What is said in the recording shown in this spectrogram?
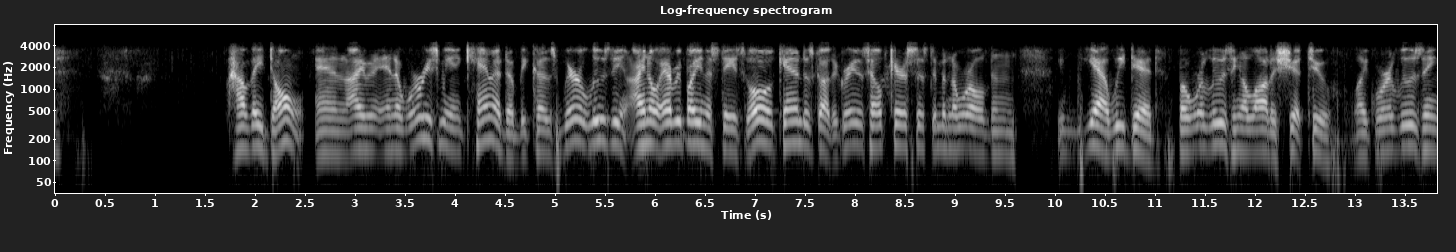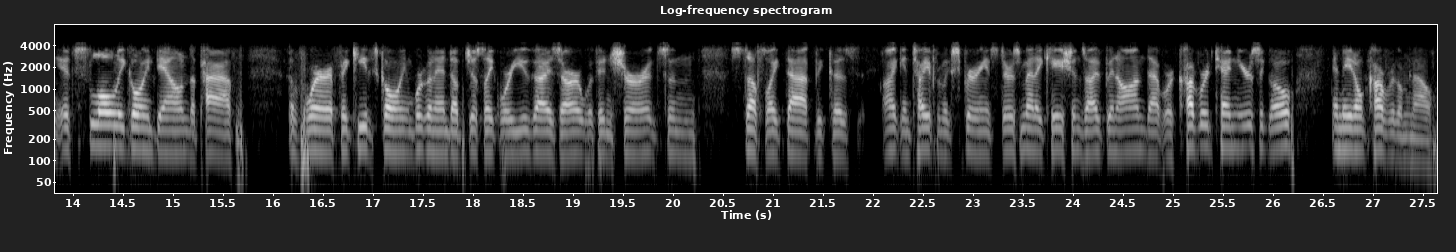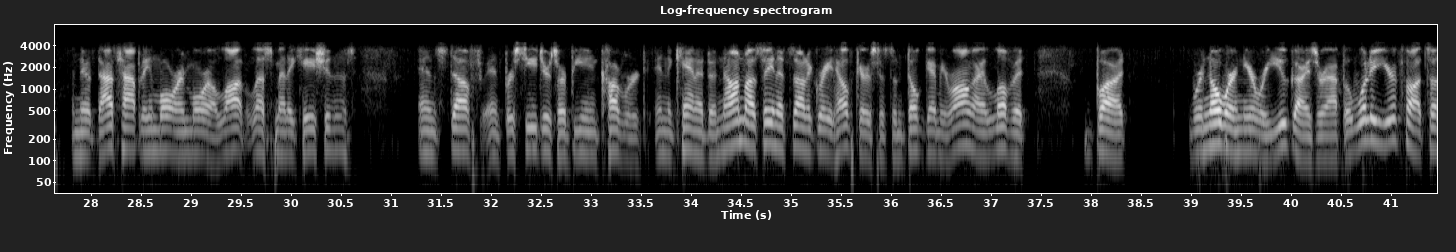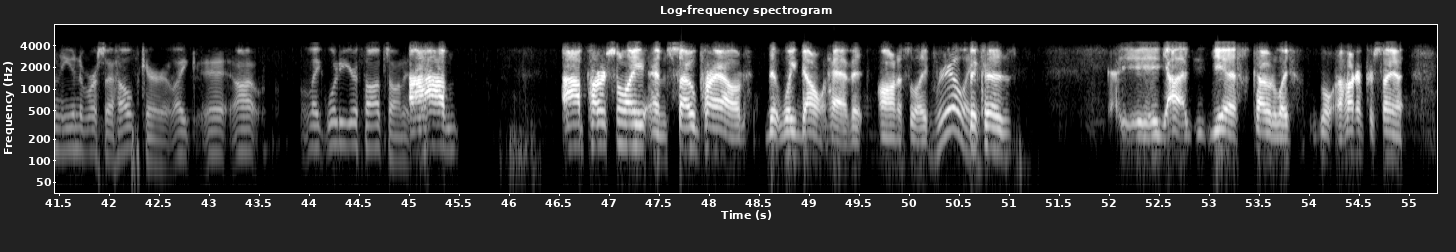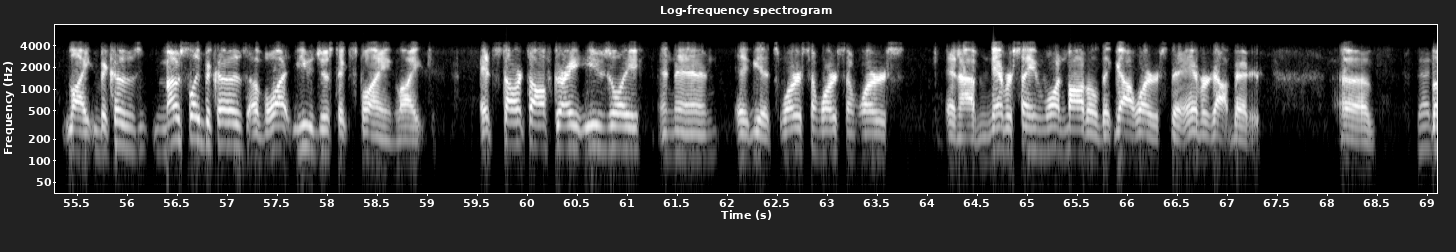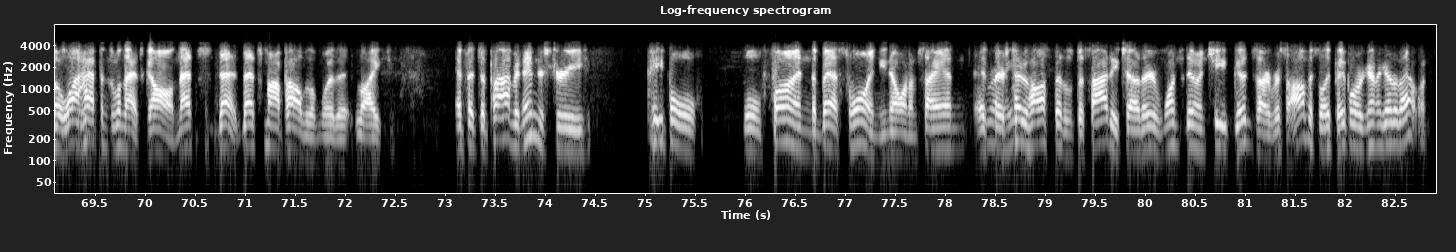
how they don't. And I and it worries me in Canada because we're losing I know everybody in the States go, Oh, Canada's got the greatest healthcare system in the world and yeah, we did. But we're losing a lot of shit too. Like we're losing it's slowly going down the path of where if it keeps going, we're going to end up just like where you guys are with insurance and stuff like that. Because I can tell you from experience, there's medications I've been on that were covered 10 years ago, and they don't cover them now. And that's happening more and more. A lot less medications and stuff and procedures are being covered in Canada. Now, I'm not saying it's not a great healthcare system. Don't get me wrong, I love it, but we're nowhere near where you guys are at. But what are your thoughts on the universal healthcare? Like, uh, uh, like, what are your thoughts on it? Um, I personally am so proud that we don't have it, honestly. Really? Because Yeah, yes, totally, hundred percent. Like because mostly because of what you just explained. Like it starts off great usually, and then it gets worse and worse and worse. And I've never seen one model that got worse that ever got better. Uh, but what true. happens when that's gone? That's that that's my problem with it. Like if it's a private industry, people will fund the best one, you know what I'm saying? If there's two hospitals beside each other, one's doing cheap good service, obviously people are going to go to that one.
